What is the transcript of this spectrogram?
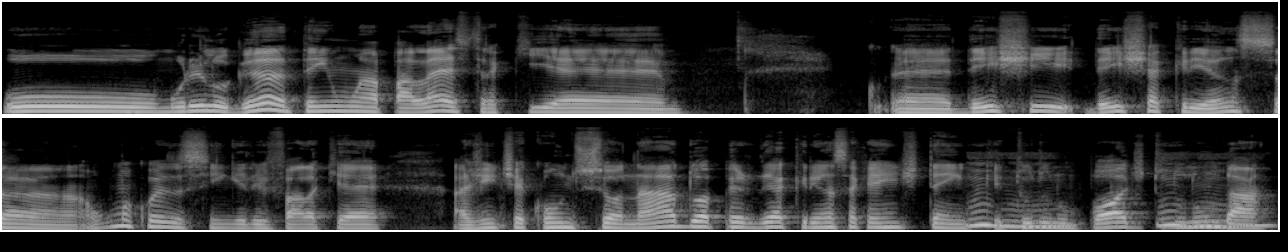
o Murilo Gun tem uma palestra que é, é deixe, deixe a criança. Alguma coisa assim. Ele fala que é a gente é condicionado a perder a criança que a gente tem, porque uhum. tudo não pode, tudo uhum. não dá.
